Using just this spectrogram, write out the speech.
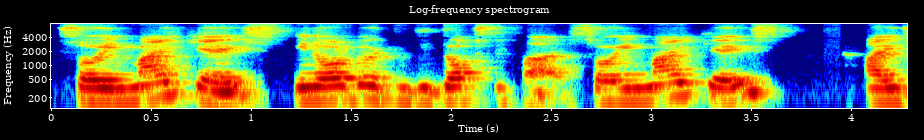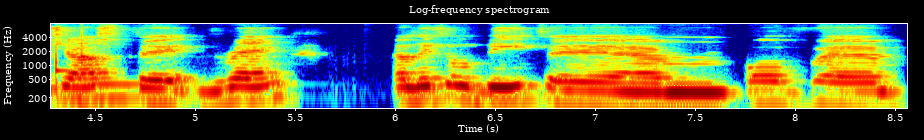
So in my case, in order to detoxify, so in my case, I just uh, drank a little bit um, of um,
